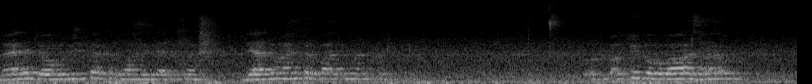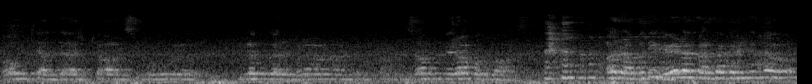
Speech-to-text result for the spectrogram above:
ਮੈਂ ਇਹ ਜੋਗ ਵੀ ਸੀ ਤਾਂ ਕਰਵਾ ਲੈ ਜਾਨੂੰ ਮੈਂ ਜਾਨੂੰ ਮੈਂ ਕਰਵਾ ਦੂੰਗਾ ਔਰ ਬਾਕੀ ਭਗਵਾਨ ਸਾਹਿਬ ਉਹ ਚੱਲਦਾ ਸਟਾਰ ਸਕੂਲ ਲੰਗਰ ਢਿਮਕਾਣਾ, ਸਭ ਮੇਰਾ ਬਕਵਾਸ। ਔਰ ਰੱਬ ਦੀ ਖੇੜਾ ਕਰਦਾ ਕਰੀ ਜਾਂਦਾ ਉਹ।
